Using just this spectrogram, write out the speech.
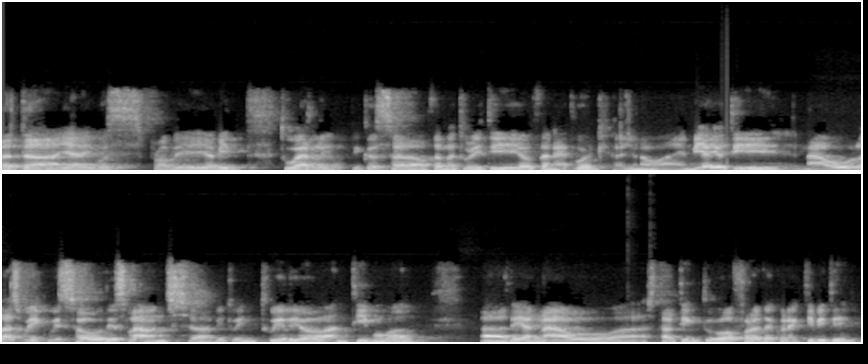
but uh, yeah, it was probably a bit too early because uh, of the maturity of the network. As you know, uh, NB-IoT. Now, last week we saw this launch uh, between Twilio and T-Mobile. Uh, they are now uh, starting to offer the connectivity.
